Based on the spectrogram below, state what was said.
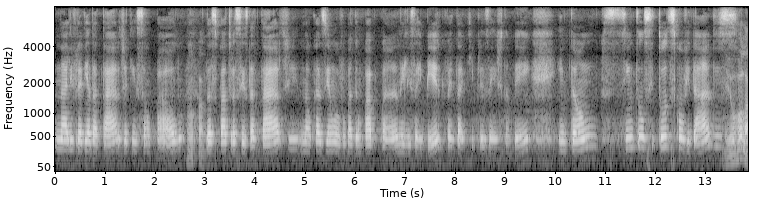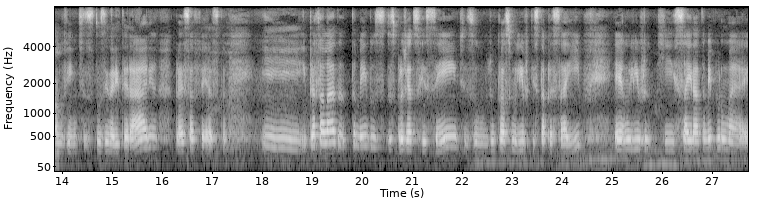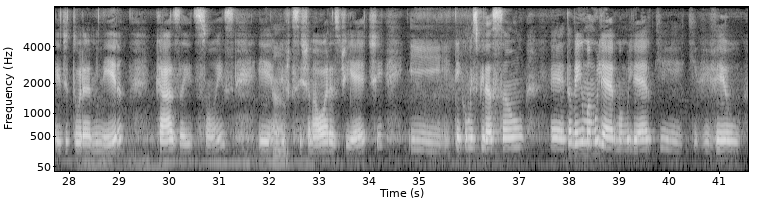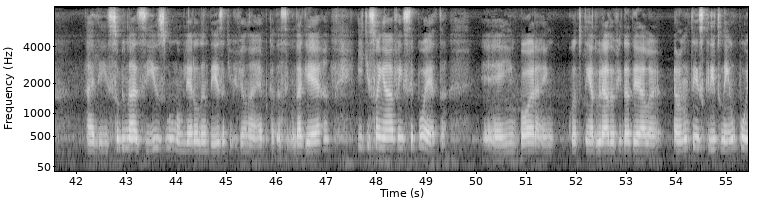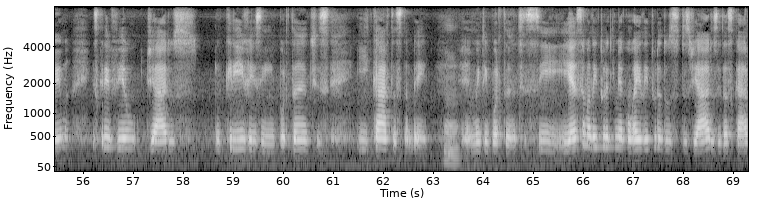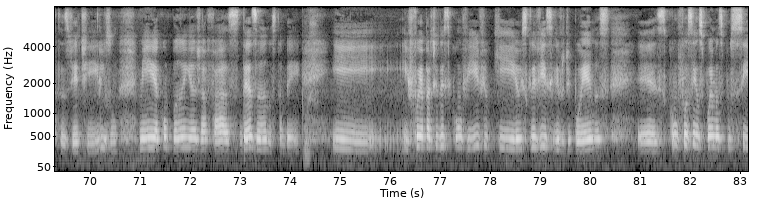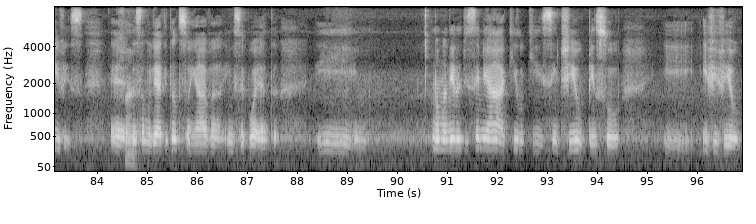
na Livraria da Tarde, aqui em São Paulo, Opa. das quatro às seis da tarde. Na ocasião, eu vou bater um papo com a Ana Elisa Ribeiro, que vai estar aqui presente também. Então, sintam-se todos convidados, ouvintes do Zina Literária, para essa festa. E para falar da, também dos, dos projetos recentes, ou de um próximo livro que está para sair, é um livro que sairá também por uma editora mineira, Casa Edições. É um ah. livro que se chama Horas de Et e tem como inspiração é, também uma mulher, uma mulher que, que viveu ali sob o nazismo, uma mulher holandesa que viveu na época da Segunda Guerra e que sonhava em ser poeta. É, embora, enquanto tenha durado a vida dela, ela não tenha escrito nenhum poema, escreveu diários incríveis e importantes e cartas também. Hum. É, muito importantes. E, e, essa é uma leitura que me a leitura dos, dos diários e das cartas de Etilson me acompanha já faz 10 anos também. E, e foi a partir desse convívio que eu escrevi esse livro de poemas, é, como fossem os poemas possíveis é, dessa mulher que tanto sonhava em ser poeta e uma maneira de semear aquilo que sentiu, pensou e, e viveu.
